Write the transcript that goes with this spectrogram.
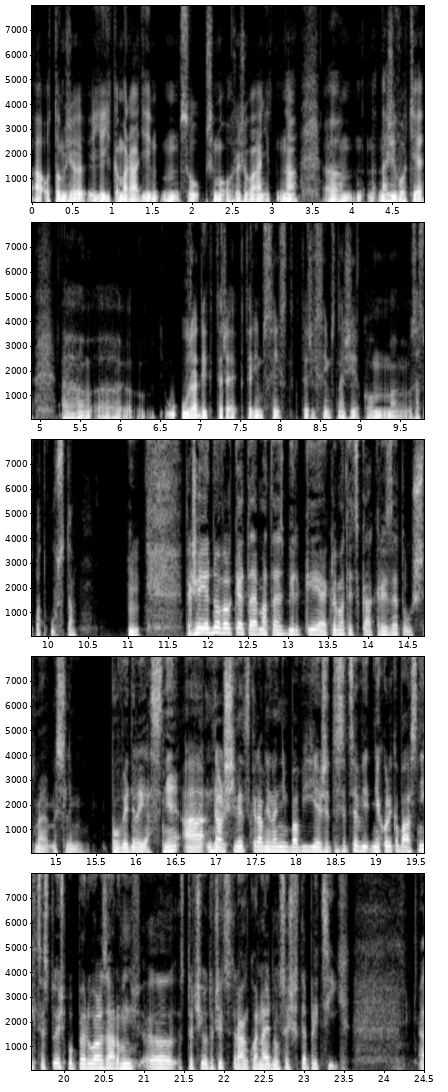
a o tom, že její kamarádi jsou přímo ohrožováni na, na, životě úrady, které, kterým se, kteří se jim snaží jako zaspat ústa. Hmm. Takže jedno velké téma té sbírky je klimatická krize, to už jsme, myslím, pověděli jasně. A další věc, která mě na ní baví, je, že ty sice v několika básních cestuješ po Peru, ale zároveň uh, stočí otočit stránku a najednou seš v Teplicích. Uh,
